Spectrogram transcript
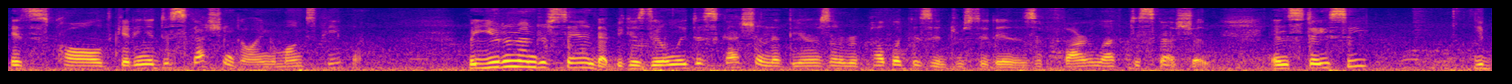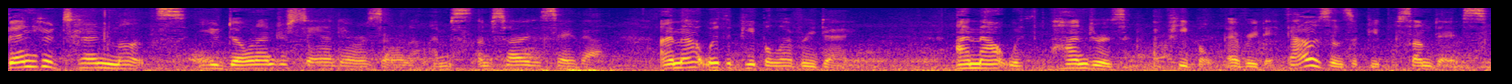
It's called getting a discussion going amongst people. But you don't understand that because the only discussion that the Arizona Republic is interested in is a far left discussion. And Stacy, you've been here 10 months. You don't understand Arizona. I'm, I'm sorry to say that. I'm out with the people every day. I'm out with hundreds of people every day, thousands of people some days.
